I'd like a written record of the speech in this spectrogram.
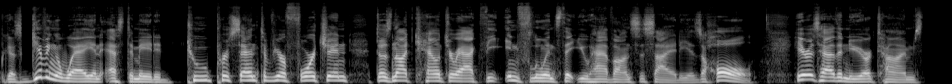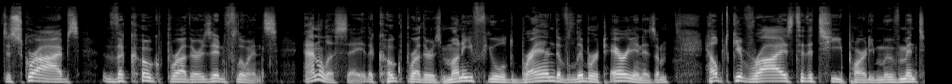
because giving away an estimated 2% of your fortune does not counteract the influence that you have on society as a whole. Here is how the New York Times describes the Koch brothers' influence. Analysts say the Koch brothers' money fueled brand of libertarianism helped give rise to the Tea Party movement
